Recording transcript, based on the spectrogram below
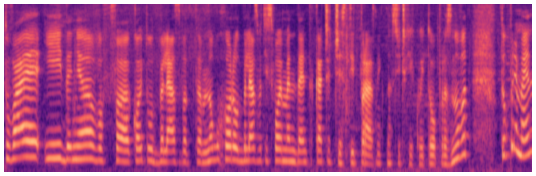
това е и деня, в а, който отбелязват много хора, отбелязват и свой мен ден, така че честит празник на всички, които празнуват. Тук при мен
